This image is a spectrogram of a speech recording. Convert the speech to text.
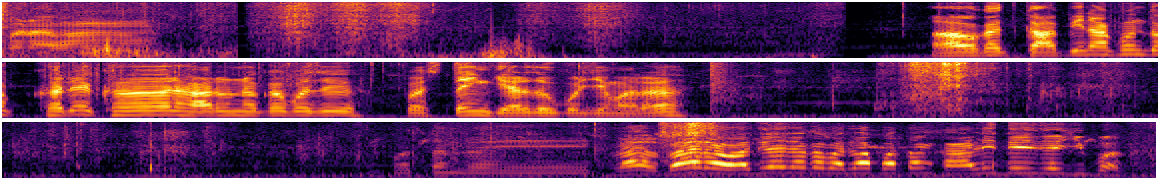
પણ આ વખત કાપી નાખું ને તો ખરેખર સારું નકર પછી પસ્તાઈને ઘેર જવું પડશે મારે. પતંગ એ લાલભા રહેવા દે બધા પતંગ ખાલી થઈ જાય છે પછી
